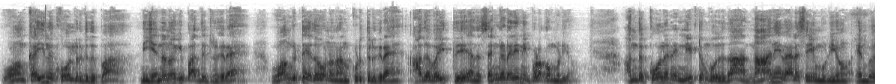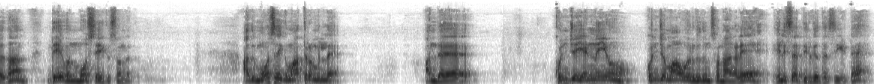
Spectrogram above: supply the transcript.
உன் கையில் கோல் இருக்குதுப்பா. நீ என்ன நோக்கி பார்த்துட்டு இருக்கிற உன்கிட்ட ஏதோ ஒன்று நான் கொடுத்துருக்குறேன். அதை வைத்து அந்த செங்கடலை நீ புழக்க முடியும். அந்த கோலை நீ நீட்டும் போது தான் நானே வேலை செய்ய முடியும் என்பதுதான் தேவன் மோசைக்கு சொன்னது. அது மோசைக்கு மாத்திரம் இல்லை அந்த கொஞ்சம் எண்ணெயும் கொஞ்சம் மாவும் இருக்குதுன்னு சொன்னாங்களே எலிசா தீர்க்கதரிசி கிட்ட.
